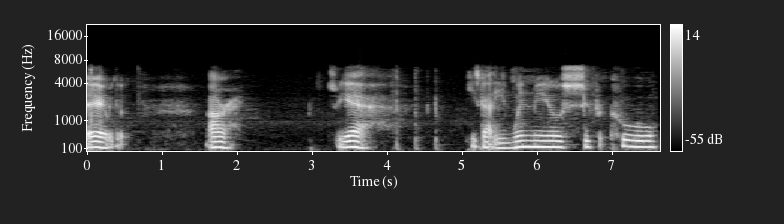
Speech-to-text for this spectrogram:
There we go. Alright. So yeah. He's got these windmills, super cool.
